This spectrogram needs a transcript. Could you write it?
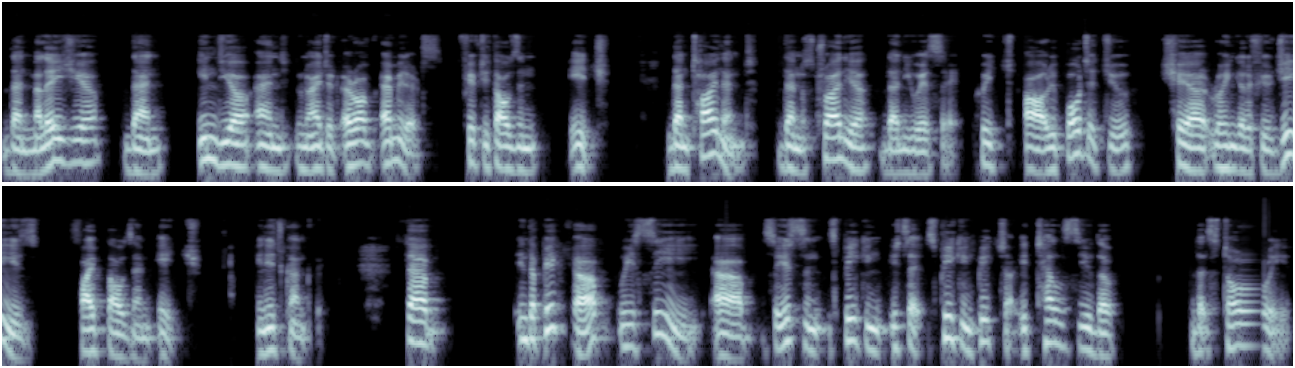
then Malaysia, then India and United Arab Emirates, 50,000 each. Then Thailand, then Australia, then USA, which are reported to share Rohingya refugees 5,000 each in each country. So in the picture we see, uh, so it's speaking, it's a speaking picture. It tells you the the story,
